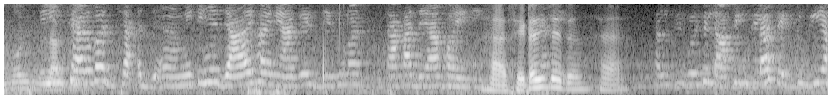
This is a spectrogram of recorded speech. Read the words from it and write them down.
এমন তিন চারবার মিটিংয়ে যাওয়াই হয়নি আগে জেঠিমার টাকা দেয়া হয়নি। হ্যাঁ সেটা দিতে তো হ্যাঁ। তাহলে তুই বলছিস লাফিং ক্লাস একটু গিয়ে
